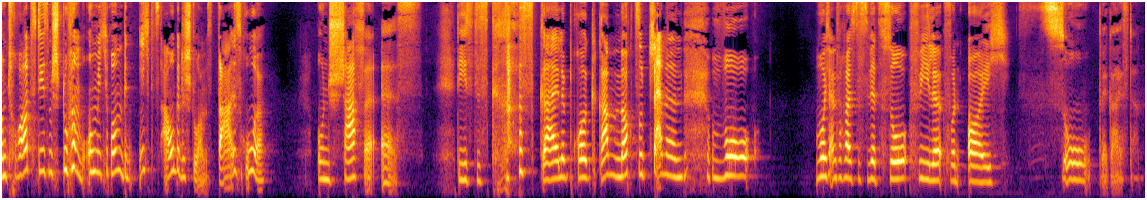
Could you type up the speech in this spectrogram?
Und trotz diesem Sturm um mich rum bin ich das Auge des Sturms. Da ist Ruhe. Und schaffe es dieses krass geile Programm noch zu channeln, wo, wo ich einfach weiß, das wird so viele von euch so begeistern.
